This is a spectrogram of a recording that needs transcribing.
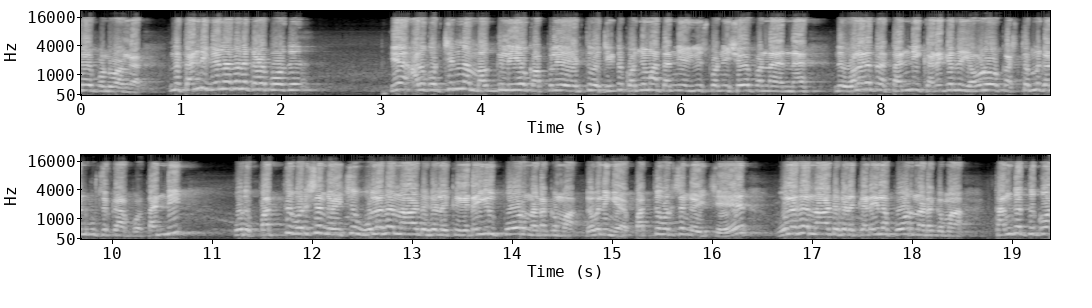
ஷேவ் பண்ணுவாங்க. இந்த தண்ணி வீணா தானே கீழே போகுது? ஏன் அதுக்கு ஒரு சின்ன மக்லையோ கப்பலையோ எடுத்து வச்சுக்கிட்டு கொஞ்சமா தண்ணியை யூஸ் பண்ணி ஷேவ் பண்ண என்ன? இந்த உலகத்துல தண்ணி கிடைக்கிறது எவ்வளவு கஷ்டம்னு கண்டுபிடிச்சிருக்கா? இப்போ தண்ணி ஒரு பத்து வருஷம் கழிச்சு உலக நாடுகளுக்கு இடையில் போர் நடக்குமா? கவனிங்க பத்து வருஷம் கழிச்சு உலக நாடுகளுக்கு இடையில போர் நடக்குமா? தங்கத்துக்கோ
